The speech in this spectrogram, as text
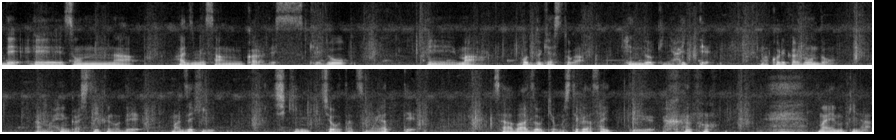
で、えー、そんなはじめさんからですけど、えー、まあ、ポッドキャストが変動期に入って、まあ、これからどんどんあの変化していくので、まあ、ぜひ資金調達もやって、サーバー増強もしてくださいっていう 前向きな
